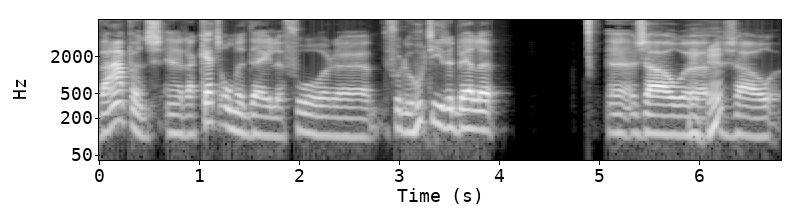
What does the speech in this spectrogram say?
wapens en raketonderdelen voor, voor de Houthi-rebellen zou, Mhm. zou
